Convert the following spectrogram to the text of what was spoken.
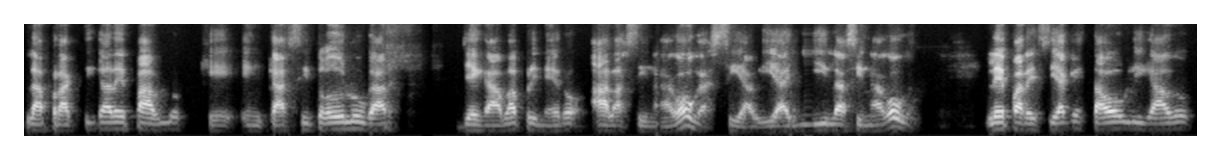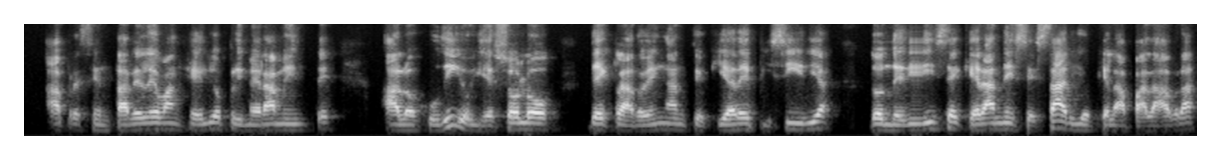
la práctica de Pablo que en casi todo lugar llegaba primero a la sinagoga, si había allí la sinagoga. Le parecía que estaba obligado a presentar el evangelio primeramente a los judíos y eso lo declaró en Antioquía de Pisidia, donde dice que era necesario que la palabra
